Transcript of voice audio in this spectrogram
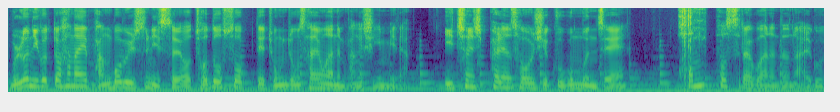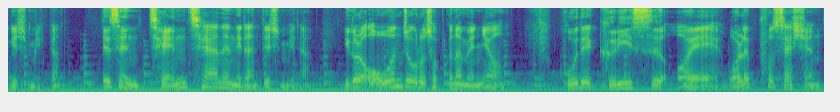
물론 이것도 하나의 방법일 수는 있어요. 저도 수업 때 종종 사용하는 방식입니다. 2018년 서울시 구급 문제 펌퍼스라고 하는 단어 알고 계십니까? 뜻은 젠체하는 이란 뜻입니다. 이걸 어원적으로 접근하면요. 고대 그리스어의 원래 프로세션,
